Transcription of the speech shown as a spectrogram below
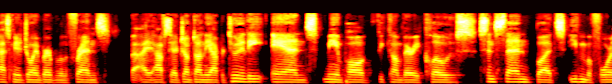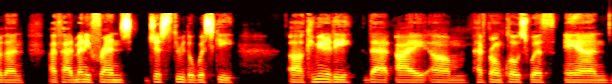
asked me to join Bourbon with Friends, I obviously I jumped on the opportunity, and me and Paul have become very close since then. But even before then, I've had many friends just through the whiskey uh, community that I um, have grown close with, and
